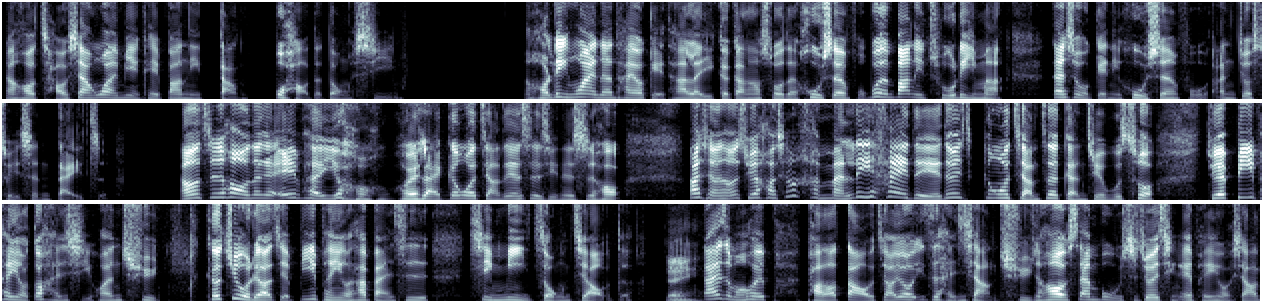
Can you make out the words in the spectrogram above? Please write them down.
然后朝向外面可以帮你挡不好的东西。然后另外呢，他又给他了一个刚刚说的护身符，不能帮你处理嘛，但是我给你护身符啊，你就随身带着。然后之后那个 A 朋友回来跟我讲这件事情的时候。他想想觉得好像还蛮厉害的，也对跟我讲这个感觉不错，觉得 B 朋友都很喜欢去。可据我了解，B 朋友他本来是信密宗教的，对，他怎么会跑到道教，又一直很想去，然后三不五时就会请 A 朋友想要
